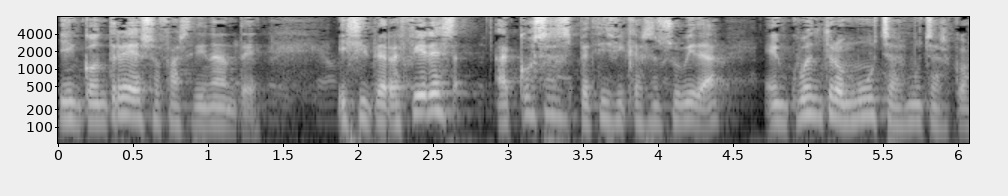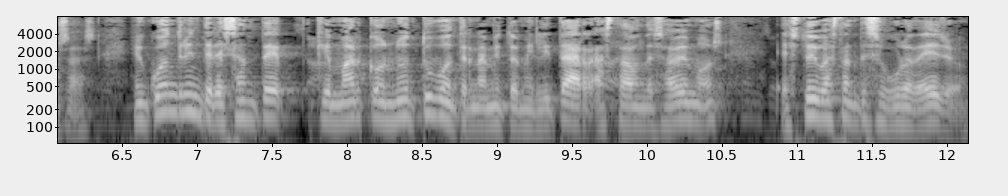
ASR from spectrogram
y encontré eso fascinante. Y si te refieres a cosas específicas en su vida, encuentro muchas, muchas cosas. Encuentro interesante que Marco no tuvo entrenamiento militar, hasta donde sabemos, estoy bastante seguro de ello.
